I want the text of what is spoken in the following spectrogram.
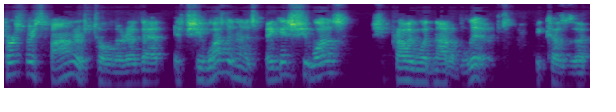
first responders told her that if she wasn't as big as she was, she probably would not have lived because the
